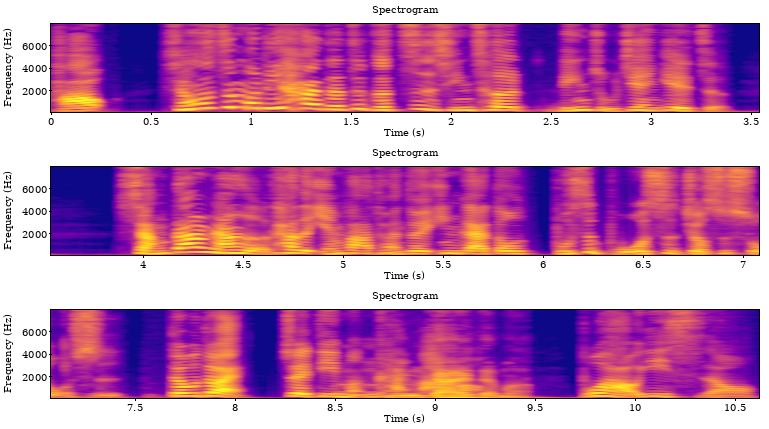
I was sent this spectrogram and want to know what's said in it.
好，想到这么厉害的这个自行车零组件业者，想当然尔，他的研发团队应该都不是博士就是硕士，对不对？最低门槛嘛。应该的嘛。不好意思哦，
